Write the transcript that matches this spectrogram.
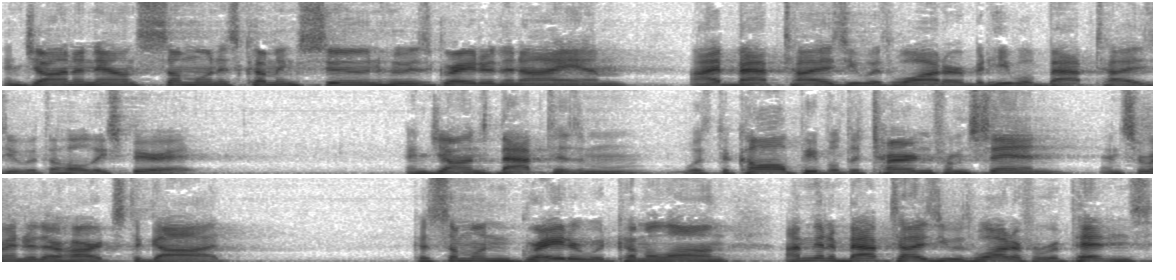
And John announced, Someone is coming soon who is greater than I am I baptize you with water, but he will baptize you with the Holy Spirit. And John's baptism was to call people to turn from sin and surrender their hearts to God. Because someone greater would come along. I'm going to baptize you with water for repentance,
